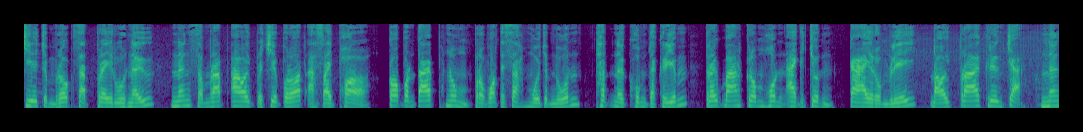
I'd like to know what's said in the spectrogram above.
ជាជំរកសត្វព្រៃរស់នៅ និងសម្រាប់ឲ្យប្រជាពលរដ្ឋអាស្រ័យផលក៏ប៉ុន្តែភ្នំប្រវត្តិសាស្ត្រមួយចំនួនស្ថិតនៅឃុំតាក្រៀមត្រូវបានក្រុមហ៊ុនឯកជន កាយរំលាយដោយប្រើគ្រឿងចាក់និង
